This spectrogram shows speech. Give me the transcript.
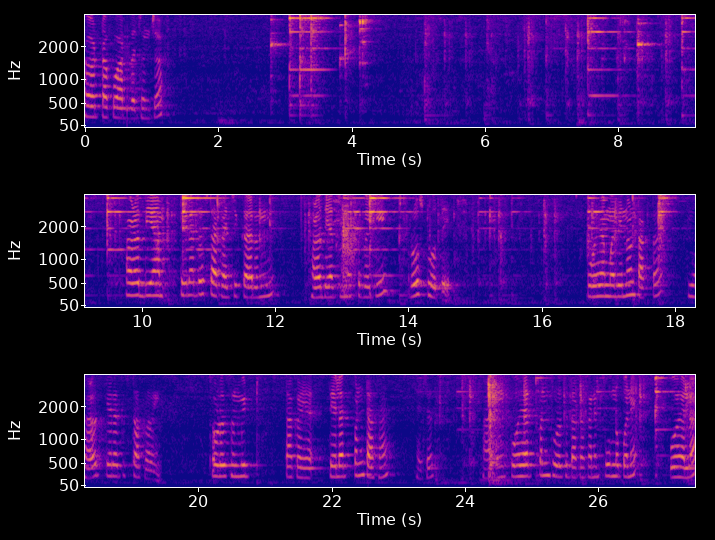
हळद टाकू अर्धा चमचा. हळद या तेलातच टाकायची कारण हळद यात मस्तपैकी रोस्ट होते. पोह्यामध्ये न टाकता ती हळद तेलातच टाकावी. थोडंसं मीठ टाका या तेलात पण टाका ह्याच्यात आणि पोह्यात पण थोडंसं टाका कारण पूर्णपणे पोह्याला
